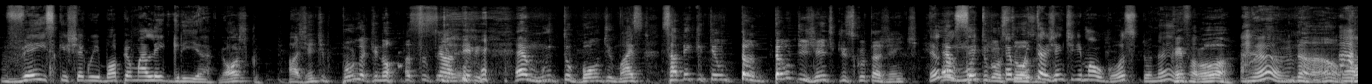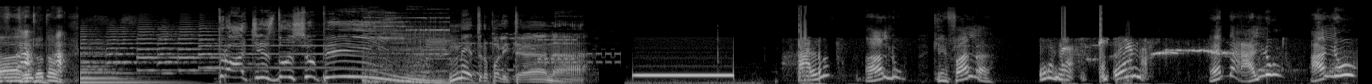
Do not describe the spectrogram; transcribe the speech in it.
vez que chega o Ibope é uma alegria. Lógico. A gente pula que, nossa senhora, teve. É muito bom demais saber que tem um tantão de gente que escuta a gente. Eu não é sei, muito gostoso. É muita gente de mau gosto, né? Quem falou? Não. Não. Ah, então não. Trotes do Chupim. Metropolitana. Alô? Alô? Quem fala? Ana? Ana? É da Alô? Alô?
